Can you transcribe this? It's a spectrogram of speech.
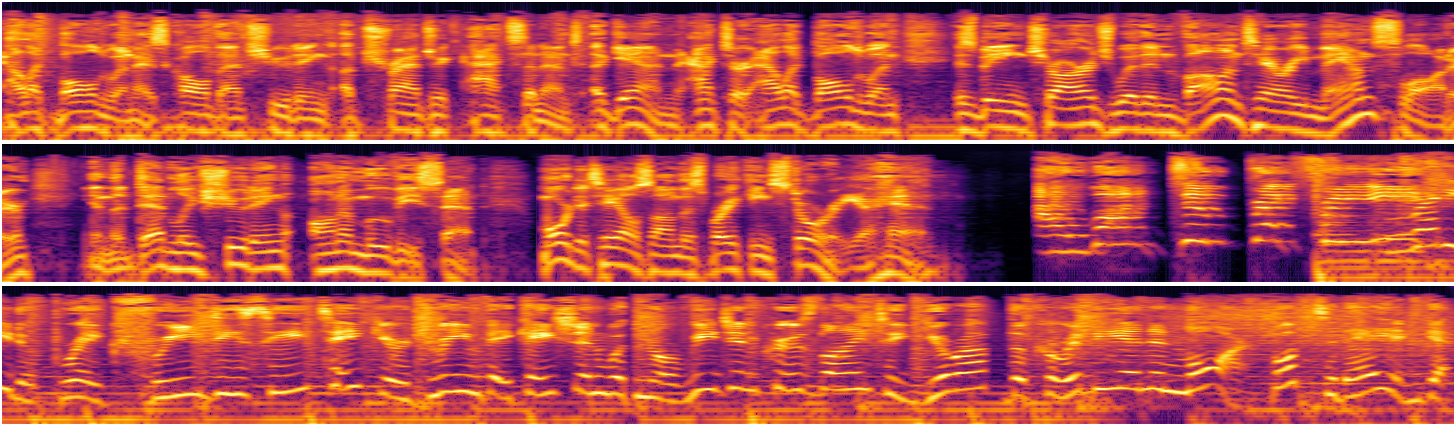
Alec Baldwin has called that shooting a tragic accident. Again, actor Alec Baldwin is being charged with involuntary manslaughter in the deadly shooting on a movie set. More details on this breaking story ahead. I want to break free. Ready to break free, DC? Take your dream vacation with Norwegian Cruise Line to Europe, the Caribbean, and more. Book today and get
